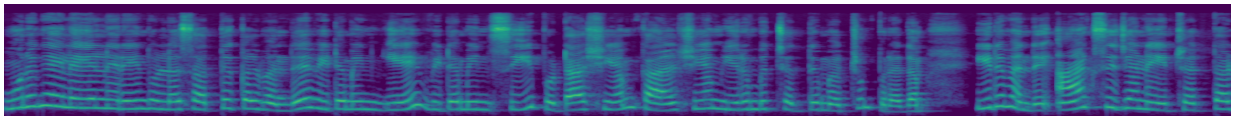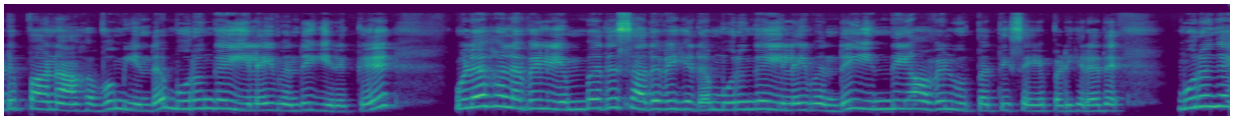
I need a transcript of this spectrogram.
முருங்கை இலையில் நிறைந்துள்ள சத்துக்கள் வந்து vitamin A vitamin C potassium calcium இரும்புச்சத்து மற்றும் புரதம். இது வந்து ஆக்சிஜனேற்ற தடுப்பானாகவும் இந்த முருங்கை இலை வந்து இருக்குது உலகளவில் எண்பது சதவிகிதம் முருங்கை இலை வந்து இந்தியாவில் உற்பத்தி செய்யப்படுகிறது. முருங்கை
